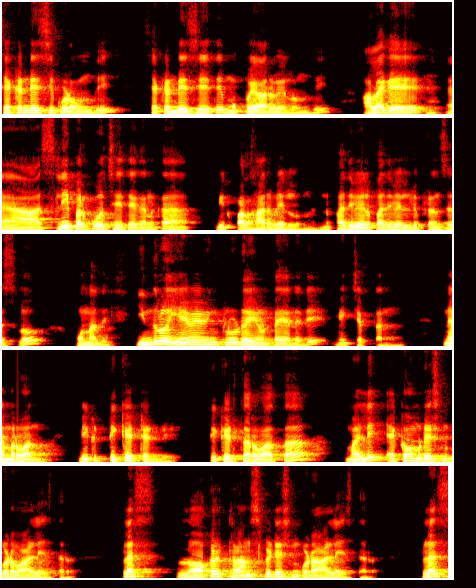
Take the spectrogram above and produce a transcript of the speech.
సెకండ్ ఏసీ కూడా ఉంది. సెకండ్ ఏసీ అయితే ముప్పై ఆరు వేలు ఉంది. అలాగే స్లీపర్ కోచ్ అయితే కనుక మీకు పదహారు వేలు ఉంది. పదివేలు పదివేలు డిఫరెన్సెస్లో ఉన్నది. ఇందులో ఏమేమి ఇంక్లూడ్ అయి ఉంటాయి అనేది మీకు చెప్తాను. నెంబర్ వన్ మీకు టికెట్ అండి. టికెట్ తర్వాత మళ్ళీ అకామిడేషన్ కూడా వాళ్ళే ఇస్తారు. ప్లస్ లోకల్ ట్రాన్స్పోర్టేషన్ కూడా వాళ్ళే ఇస్తారు. ప్లస్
